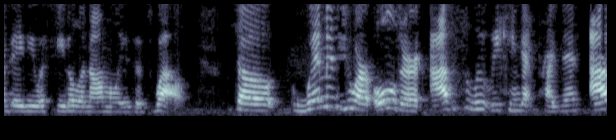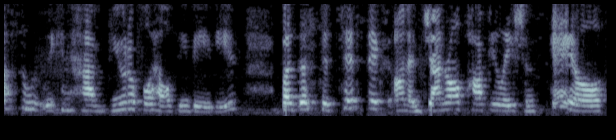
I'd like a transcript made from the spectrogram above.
a baby with fetal anomalies as well. So, women who are older absolutely can get pregnant, absolutely can have beautiful, healthy babies. But the statistics on a general population scale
